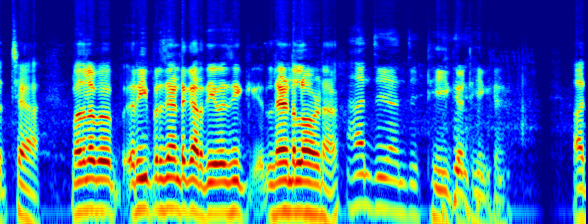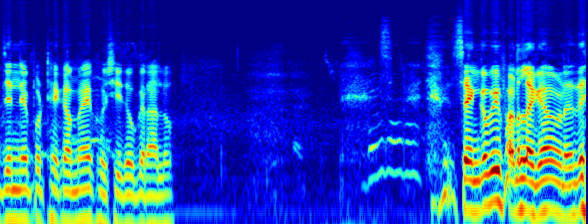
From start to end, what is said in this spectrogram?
ਅੱਛਾ ਮਤਲਬ ਰਿਪਰੈਜ਼ੈਂਟ ਕਰਦੀ ਹੋਈ ਸੀ ਲੈਂਡਲੋਰਡ ਆ। ਹਾਂਜੀ ਹਾਂਜੀ। ਠੀਕ ਹੈ ਠੀਕ ਹੈ। ਅੱਜ ਜਿੰਨੇ ਪੁੱਠੇ ਕੰਮ ਹੈ ਖੁਸ਼ੀ ਤੋਂ ਕਰਾ ਲਓ। ਸਿੰਘ ਵੀ ਫੜ ਲਗਾ ਹੁਣ ਇਹਦੇ।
